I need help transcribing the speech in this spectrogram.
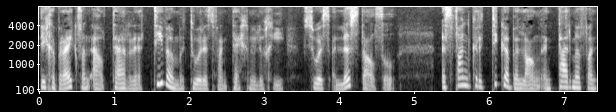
Die gebruik van alternatiewe metodes van tegnologie soos 'n lusstelsel is van kritieke belang in terme van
